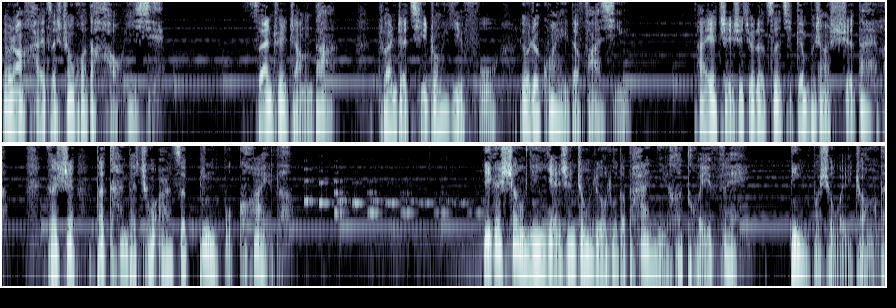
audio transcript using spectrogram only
要让孩子生活的好一些。三锤长大，穿着奇装异服，留着怪异的发型，他也只是觉得自己跟不上时代了。可是他看得出儿子并不快乐。一个少年眼神中流露的叛逆和颓废，并不是伪装的。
